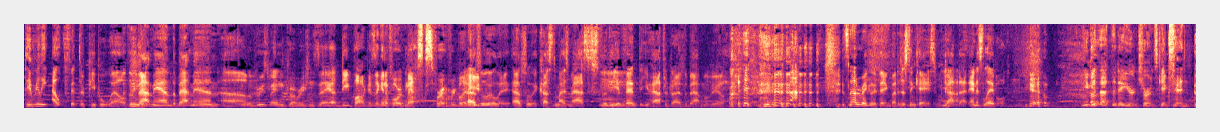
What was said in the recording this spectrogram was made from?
they really outfit their people well. The Batman, the Batman. The Um, Bruce Wayne corporations, they got deep pockets. They can afford masks for everybody. Absolutely, absolutely. Customized masks for Mm. the event that you have to drive the Batmobile. it's not a regular thing, but just in case, we've got that. And it's labeled. You get that the day your insurance kicks in.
